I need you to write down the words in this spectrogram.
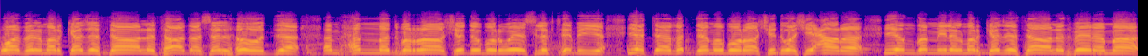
وفي المركز الثالث هذا سلهود محمد بن راشد وبرويس الكتبي. يتقدم أبو راشد وشعاره. ينضم إلى المركز الثالث بينما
